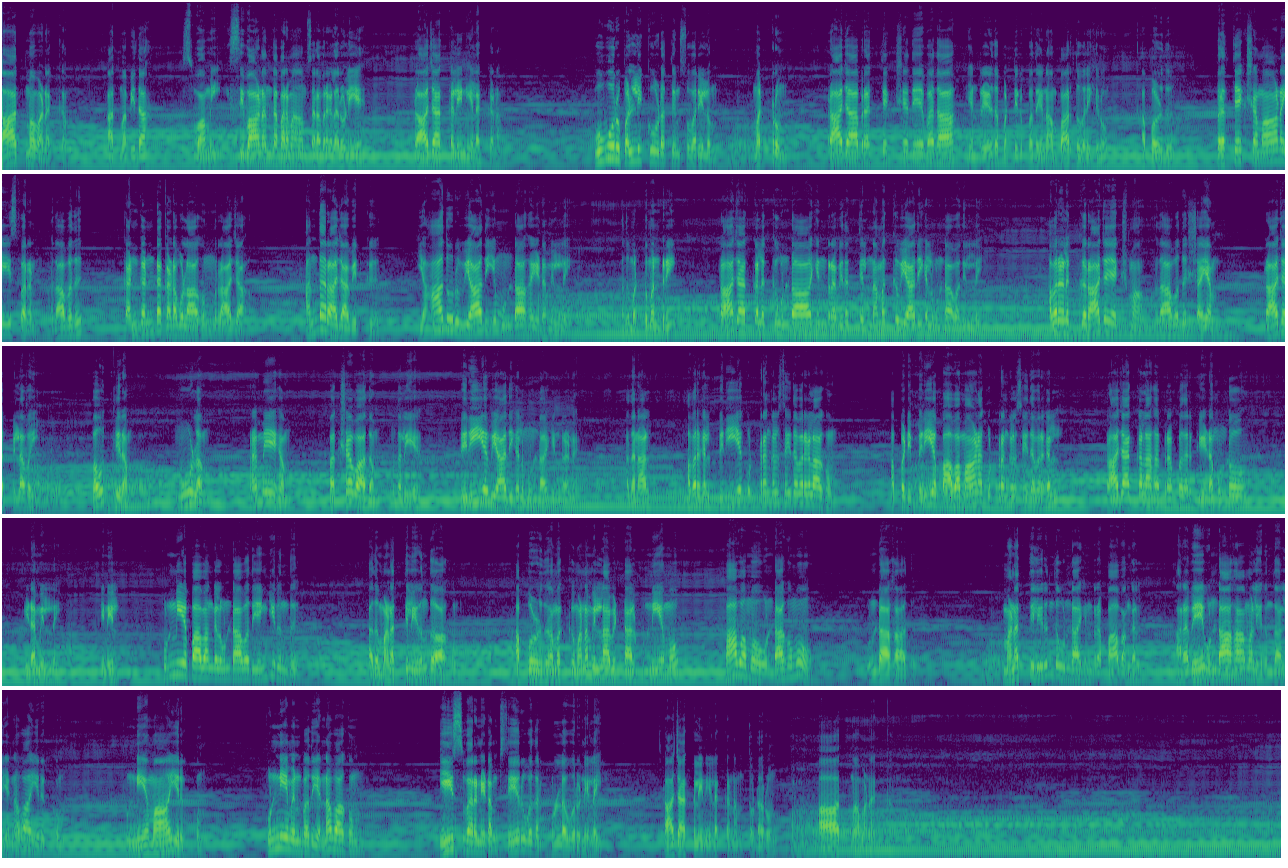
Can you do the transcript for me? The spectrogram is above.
ஆத்ம வணக்கம் ஆத்மபிதா சுவாமி சிவானந்த பரமஹம்சர் அவர்கள் அருளிய ராஜாக்களின் இலக்கணம். ஒவ்வொரு பள்ளிக்கூடத்தின் சுவரிலும் மற்றும் ராஜா பிரத்யக்ஷ தேவதா என்று எழுதப்பட்டிருப்பதை நாம் பார்த்து வருகிறோம். அப்பொழுது பிரத்யக்ஷமான ஈஸ்வரன் அதாவது கண்கண்ட கடவுளாகும் ராஜா. அந்த ராஜாவிற்கு யாதொரு வியாதியும் உண்டாக இடமில்லை. அது மட்டுமன்றி ராஜாக்களுக்கு உண்டாகின்ற விதத்தில் நமக்கு வியாதிகள் உண்டாவதில்லை. அவர்களுக்கு ராஜயக்ஷ்மா அதாவது ஷயம் ராஜப்பிளவை பௌத்திரம் மூலம் பிரமேகம் பக்ஷவாதம் முதலிய பெரிய வியாதிகளும் உண்டாகின்றன. அதனால் அவர்கள் பெரிய குற்றங்கள் செய்தவர்களாகும். அப்படி பெரிய பாவமான குற்றங்கள் செய்தவர்கள் ராஜாக்களாக பிறப்பதற்கு இடமுண்டோ இடமில்லை. எனில் புண்ணிய பாவங்கள் உண்டாவது எங்கிருந்து? அது மனத்தில் இருந்து ஆகும். அப்பொழுது நமக்கு மனம் இல்லாவிட்டால் புண்ணியமோ பாவமோ உண்டாகுமோ? உண்டாகாது. மனத்தில் இருந்து உண்டாகின்ற பாவங்கள் அறவே உண்டாகாமல் இருந்தால் என்னவா இருக்கும் புண்ணியமாயிருக்கும். புண்ணியம் என்பது என்னவாகும்? ஈஸ்வரனிடம் சேருவதற்குள்ள ஒரு நிலை. ராஜாக்களின் இலக்கணம் தொடரும். ஆத்ம வணக்கம்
